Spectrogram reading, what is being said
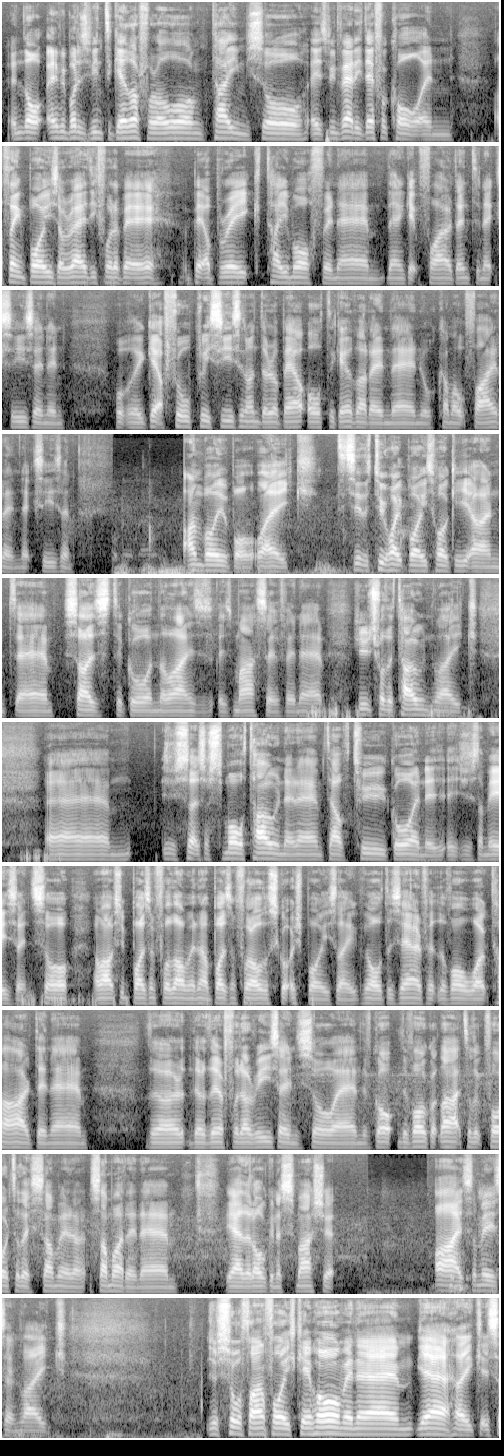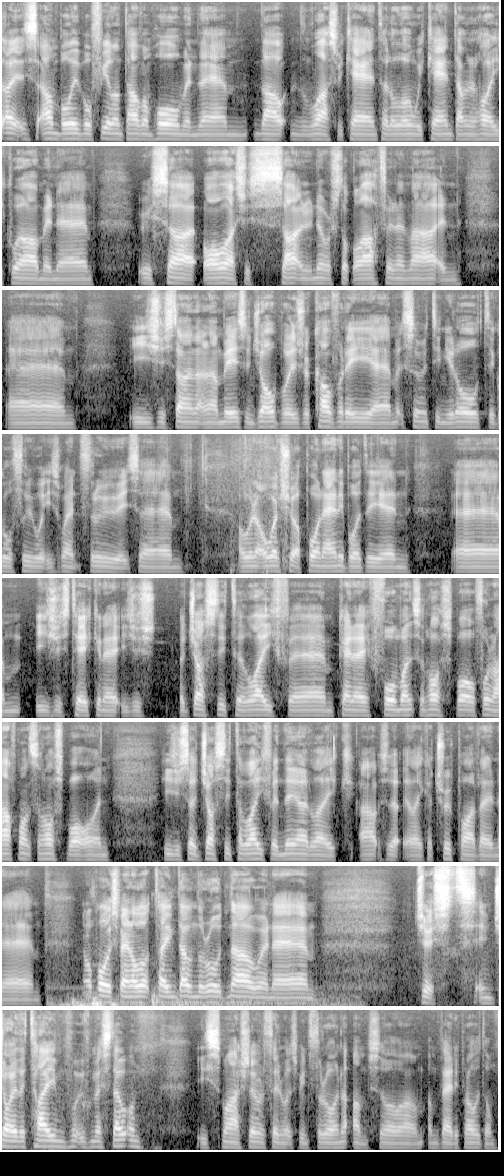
and not everybody's been together for a long time, so it's been very difficult. And I think boys are ready for a bit of, a bit of break, time off, and um, then get fired into next season and hopefully get a full pre-season under a belt altogether, and then we'll come out firing next season unbelievable. Like to see the two Hawick boys, Hoggy and um, Suz, to go on the Lions is, is massive and um, huge for the town. Like um, it's such a small town, and um, to have two going is just amazing. So I'm absolutely buzzing for them, and I'm buzzing for all the Scottish boys. Like they all deserve it. They've all worked hard, and um, they're they're there for a reason. So um, they've got they've all got that to look forward to this summer. Summer, and um, yeah, they're all going to smash it. Ah, it's amazing. Like just so thankful he came home and um, yeah, like it's it's unbelievable feeling to have him home and um, that last weekend had a long weekend down in Hawick and um, we sat all us just sat and we never stopped laughing and that and um, he's just done an amazing job with his recovery um, at 17 year old to go through what he's went through. It's um, I wouldn't wish it upon anybody and um, he's just taken it. He's just adjusted to life. Um, kind of four months in hospital, four and a half months in hospital and he just adjusted to life in there like absolutely like a trooper and um, I'll probably spend a lot of time down the road now and um, just enjoy the time we've missed out on. he's smashed everything that's been thrown at him. So um, I'm very proud of him.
